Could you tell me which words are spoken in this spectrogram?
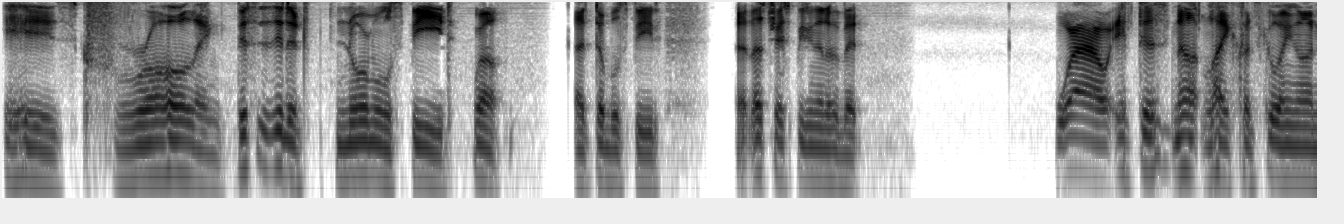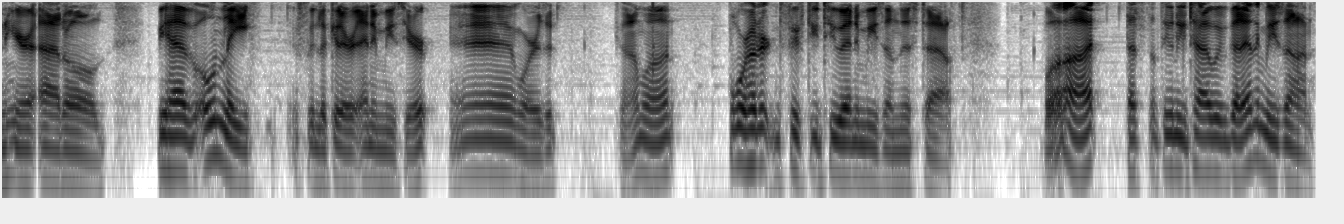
is crawling. This is it at normal speed. Well, at double speed. Uh, let's try speeding that up a bit. Wow, it does not like what's going on here at all. We have only, if we look at our enemies here, uh, where is it? Come on. 452 enemies on this tile. But that's not the only tile we've got enemies on.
